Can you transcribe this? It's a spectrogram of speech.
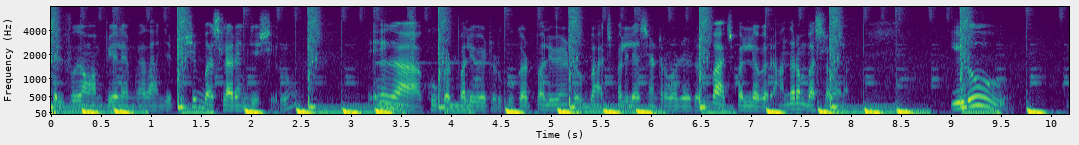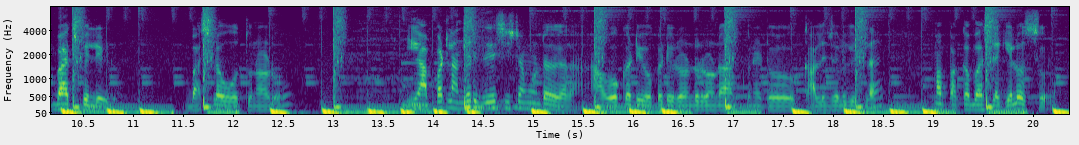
సెల్ఫ్గా పంపించలేం కదా అని చెప్పేసి బస్సులు అరేంజ్ చేసారు ఇక కూకట్పల్లి పెట్టాడు కూకట్పల్లి వేడు బాచ్పల్లిలో సెంటర్ పడేటోడు బాచ్పల్లిలో పోయారు అందరం బస్సులో పోయినాం. ఈడు వేడు బస్సులో పోతున్నాడు. ఇక అప్పట్లో అందరికి ఇదే సిస్టమ్ ఉంటుంది కదా. ఆ ఒకటి ఒకటి రెండు రెండు అనుకునేటు కాలేజీలు వాళ్ళకి ఇట్లా మా పక్క బస్సులకి వెళ్ళి వస్తారు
